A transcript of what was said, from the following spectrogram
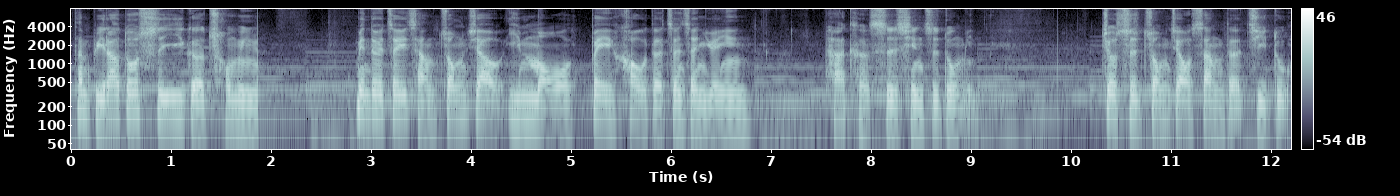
但比拉多是一个聪明人，面对这一场宗教阴谋背后的真正原因，他可是心知肚明，就是宗教上的嫉妒。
